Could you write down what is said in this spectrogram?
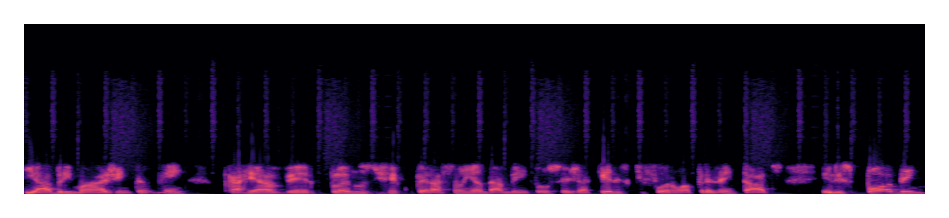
e abre margem também para reaver planos de recuperação em andamento, ou seja, aqueles que foram apresentados, eles podem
